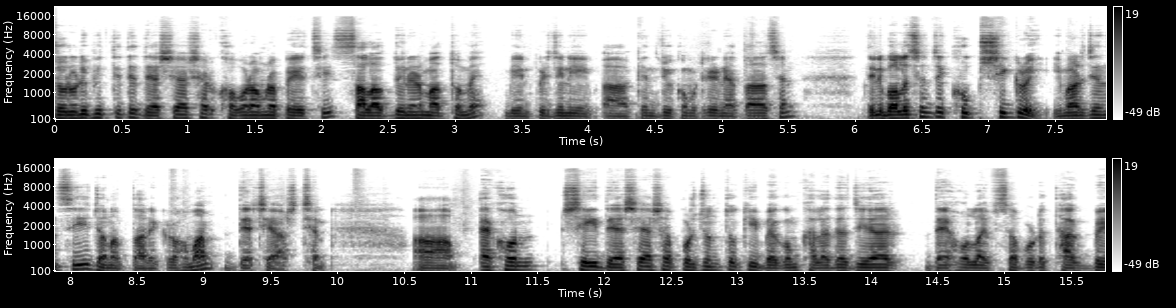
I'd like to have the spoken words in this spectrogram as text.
জরুরি ভিত্তিতে দেশে আসার খবর আমরা পেয়েছি সালাউদ্দিনের মাধ্যমে, বিএনপির যিনি কেন্দ্রীয় কমিটির নেতা আছেন, তিনি বলেছেন যে খুব শীঘ্রই ইমার্জেন্সি জনাব তারেক রহমান দেশে আসছেন। এখন সেই দেশে আসা পর্যন্ত কি বেগম খালেদা জিয়ার দেহ লাইফ সাপোর্টে থাকবে?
